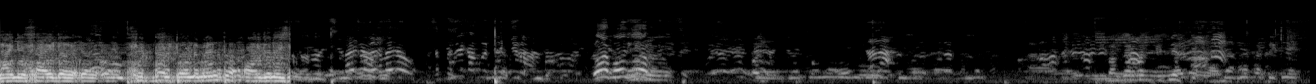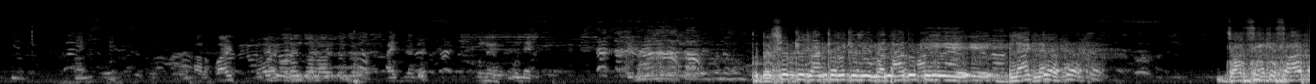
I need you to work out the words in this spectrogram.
Nine side football tournament organize तो दर्शक की जानकारी के लिए बता दूँ कि ये ब्लैक जर्सी के साथ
